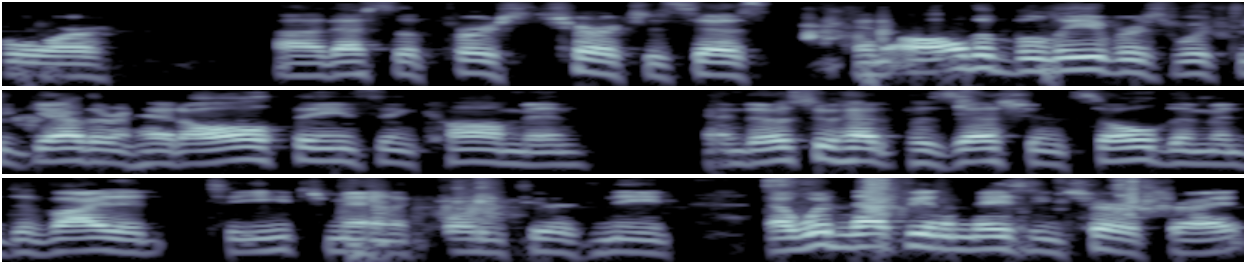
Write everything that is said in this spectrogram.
four. Uh, that's the first church. It says, and all the believers were together and had all things in common, and those who had possession sold them and divided to each man according to his need. Now, wouldn't that be an amazing church, right?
